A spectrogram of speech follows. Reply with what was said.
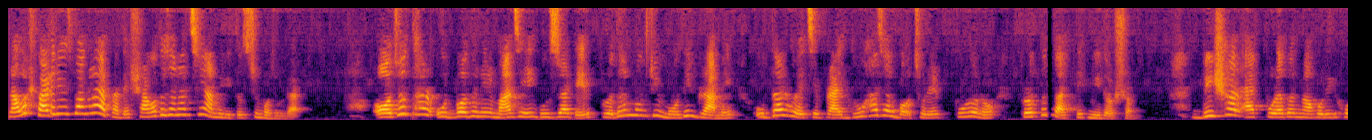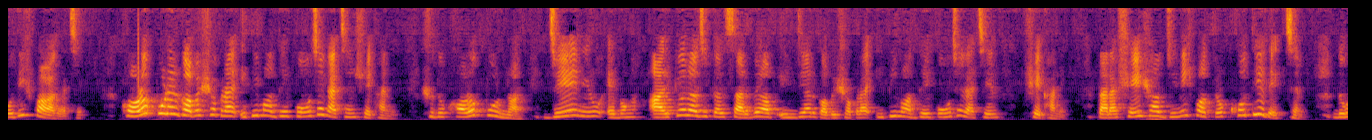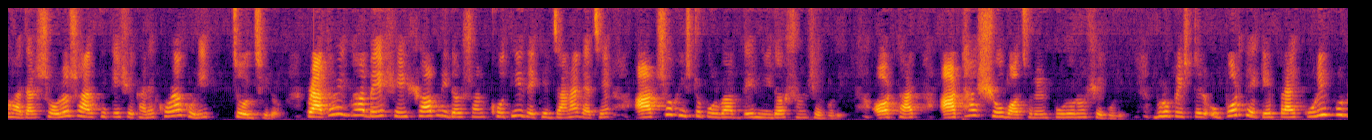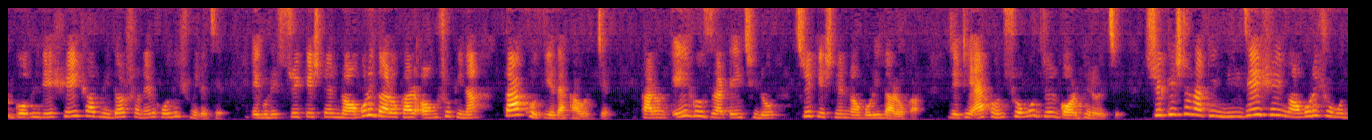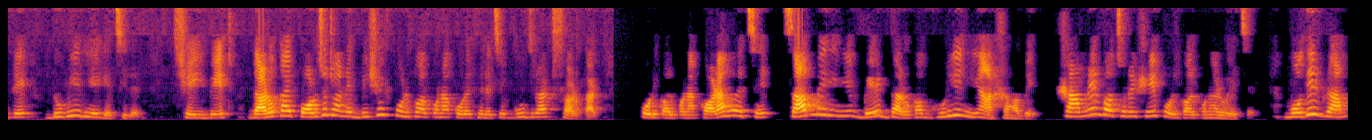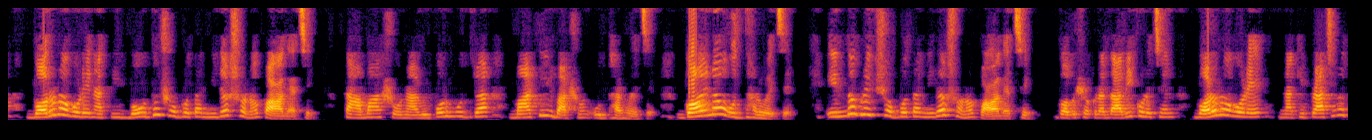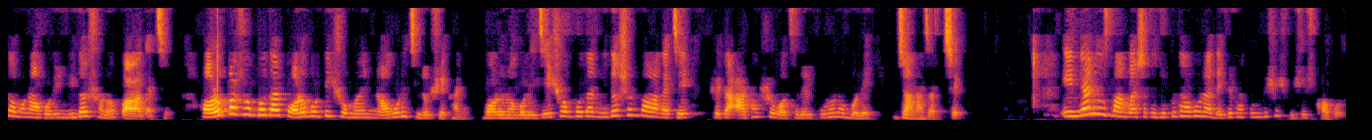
নমস্কার নিউজ বাংলায় আপনাদের স্বাগত জানাচ্ছি আমি ঋতুশ্রী মজুমদার। অযোধ্যার উদ্বোধনের মাঝেই গুজরাটের প্রধানমন্ত্রী মোদীর গ্রামে উদ্ধার হয়েছে প্রায় দু হাজার বছরের পুরনো প্রত্নতাত্ত্বিক নিদর্শন। বিশাল এক পুরাতন নগরীর হদিশ পাওয়া গেছে। খড়গপুরের গবেষকরা ইতিমধ্যে পৌঁছে গেছেন সেখানে। শুধু খড়গপুর নয় জেএনইউ এবং আর্কিওলজিক্যাল সার্ভে অফ ইন্ডিয়ার গবেষকরা ইতিমধ্যে পৌঁছে গেছেন সেখানে। তারা সেই সব জিনিসপত্র খতিয়ে দেখছেন। দু হাজার ষোলো সাল থেকে সেখানে খোঁড়াখুড়ি চলছিল। প্রাথমিকভাবে সেই সব নিদর্শন খতিয়ে দেখে জানা গেছে, আটশো খ্রিস্টপূর্বাব্দের নিদর্শন সেগুলি, অর্থাৎ আঠাশশো বছরের পুরনো সেগুলি। ভূপৃষ্ঠের উপর থেকে প্রায় কুড়ি ফুট গভীরে সেই সব নিদর্শনের হদিশ মিলেছে। এগুলি শ্রীকৃষ্ণের নগরী দ্বারকার অংশ কিনা তা খতিয়ে দেখা হচ্ছে। কারণ এই গুজরাটেই ছিল শ্রীকৃষ্ণের নগরী দ্বারকা, যেটি এখন সমুদ্রের গর্ভে রয়েছে। শ্রীকৃষ্ণ নাকি নিজেই সেই নগরী সমুদ্রে ডুবিয়ে দিয়ে গেছিলেন। সেই বেট দ্বারকায় পর্যটনে বিশেষ পরিকল্পনা করে ফেলেছে গুজরাট সরকার। পরিকল্পনা করা হয়েছে, সাবমেরিনে বেট দ্বারকা ঘুরিয়ে নিয়ে আসা হবে। সামনের বছরে সেই পরিকল্পনা রয়েছে। মোদির গ্রাম বড়নগরে নাকি বৌদ্ধ সভ্যতার নিদর্শনও পাওয়া গেছে। তামা, সোনা, রূপর মুদ্রা, মাটির বাসন উদ্ধার হয়েছে, গয়নাও উদ্ধার হয়েছে। ইন্দো গ্রিক সভ্যতার নিদর্শনও পাওয়া গেছে। গবেষকরা দাবি করেছেন বড়নগরে নাকি প্রাচীনতম নগরীর নিদর্শনও পাওয়া গেছে। হরপ্পা সভ্যতার পরবর্তী সময়ের নগরী ছিল সেখানে। বড়নগরে যে সভ্যতার নিদর্শন পাওয়া গেছে, সেটা আঠাশশো বছরের পুরনো বলে জানা যাচ্ছে। ইন্ডিয়া নিউজ বাংলার সাথে যুক্ত থাকুন আর দেখে থাকুন বিশেষ বিশেষ খবর।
